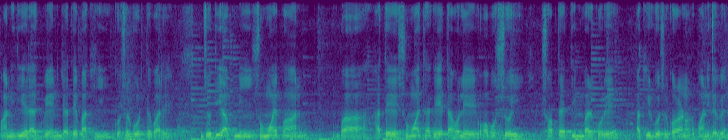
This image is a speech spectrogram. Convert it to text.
পানি দিয়ে রাখবেন যাতে পাখি গোসল করতে পারে। যদি আপনি সময় পান বা হাতে সময় থাকে, তাহলে অবশ্যই সপ্তাহে তিনবার করে পাখির গোসল করানোর পানি দেবেন।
